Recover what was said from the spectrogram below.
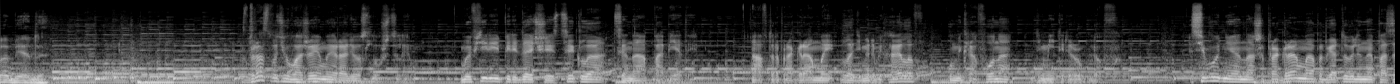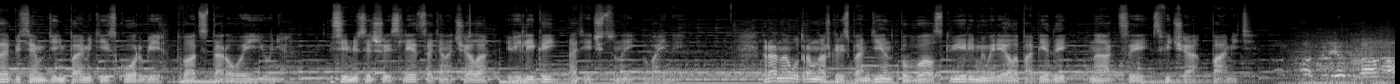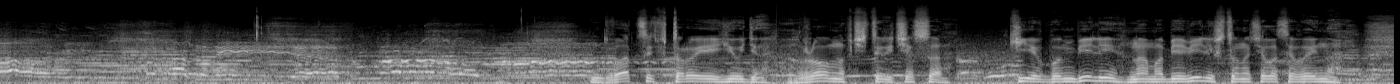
Победы. Здравствуйте, уважаемые радиослушатели. В эфире передача из цикла «Цена победы». Автор программы Владимир Михайлов, у микрофона Дмитрий Рублев. Сегодня наша программа подготовлена по записям в День памяти и скорби 22 июня. 76 лет со дня начала Великой Отечественной войны. Рано утром наш корреспондент побывал в сквере Мемориала Победы на акции «Свеча памяти». 22 июня, ровно в 4 часа. Киев бомбили, нам объявили, что началась война.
